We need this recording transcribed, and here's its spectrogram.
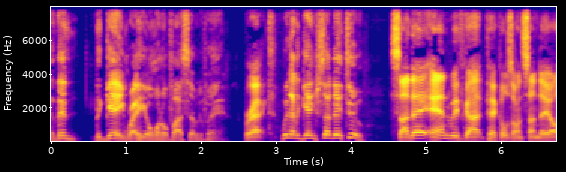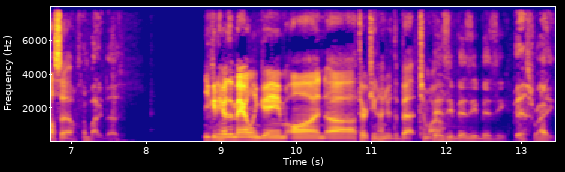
and then the game right here on 105.7 The Fan. Correct. We got a game Sunday too. Sunday, and we've got Pickles on Sunday also. Somebody does. You can hear the Maryland game on uh, 1300 The Bet tomorrow. Busy, busy, busy. That's right.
